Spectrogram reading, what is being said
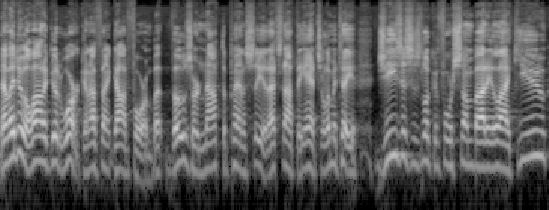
Now, they do a lot of good work, and I thank God for them, but those are not the panacea. That's not the answer. Let me tell you, Jesus is looking for somebody like you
